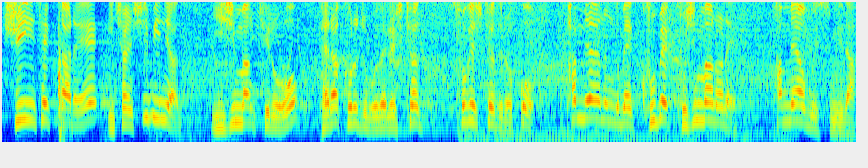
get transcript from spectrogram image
G 색깔의 2012년 20만 킬로 베라크루즈 모델을 시켜 소개시켜 드렸고 판매하는 금액 990만 원에 판매하고 있습니다.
